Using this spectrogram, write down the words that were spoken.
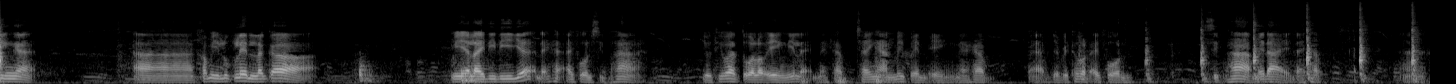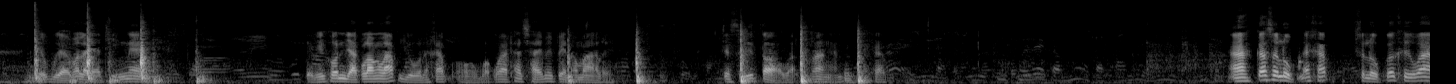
ริงๆอะอ่าเขามีลูกเล่นแล้วก็ มีอะไรดีๆ เยอะนะครับ iPhone 15 อยู่ที่ว่าตัวเราเองนี่แหละนะครับ ใช้งานไม่เป็นเองนะครับอาจะไปโทษ iPhone 15 ไม่ได้นะครับเดี๋ยวเบื่อเมื่อไหร่ทิ้งแน่ แต่มีคนอยากรองรับอยู่นะครับโอ้บอกว่าถ้าใช้ไม่เป็นเอามาเลย จะซื้อต่อว่าว่างั้นนะครับอะก็สรุปนะครับ สรุปก็คือว่า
